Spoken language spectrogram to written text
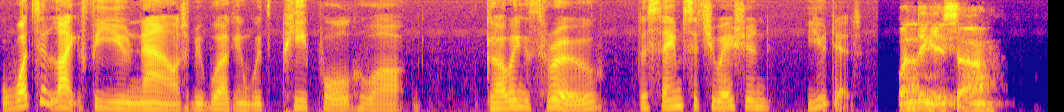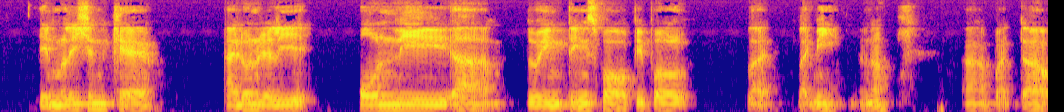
what's it like for you now to be working with people who are going through the same situation you did? One thing is uh, in Malaysian care, I don't really only uh, doing things for people like like me, you know, uh, but uh,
